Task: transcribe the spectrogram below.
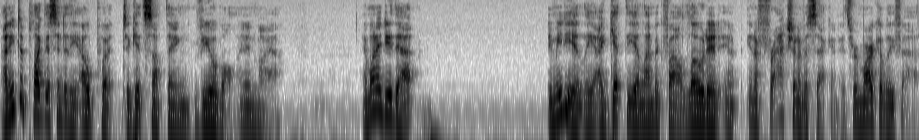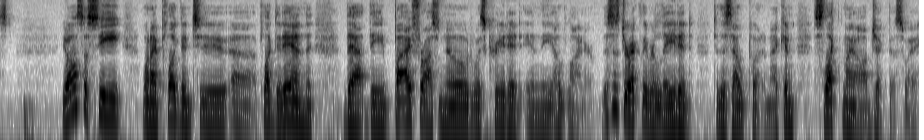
I need to plug this into the output to get something viewable in Maya. And when I do that, immediately I get the Alembic file loaded in, in, a fraction of a second. It's remarkably fast. You also see when I plugged into uh, plugged it in that the Bifrost node was created in the outliner. This is directly related to this output, and I can select my object this way.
